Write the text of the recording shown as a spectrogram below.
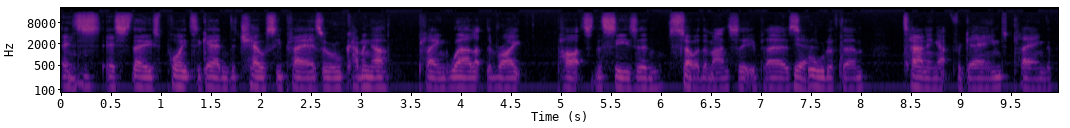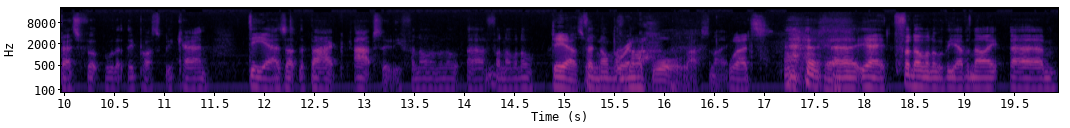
it's mm-hmm. it's those points again. The Chelsea players are all coming up, playing well at the right parts of the season. So are the Man City players. Yeah. All of them turning up for games, playing the best football that they possibly can. Dias at the back, absolutely phenomenal. Uh, phenomenal. Dias was a Phenomenal. brick wall last night. Words. yeah. Uh, yeah, phenomenal the other night. Um,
